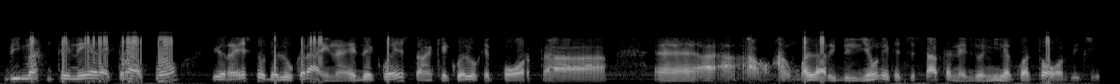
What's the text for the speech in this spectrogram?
di mantenere troppo il resto dell'Ucraina ed è questo anche quello che porta eh, a, a, quella ribellione che c'è stata nel 2014,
